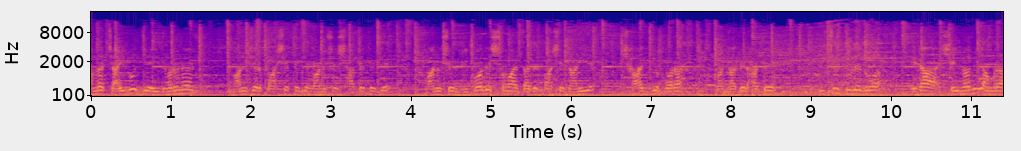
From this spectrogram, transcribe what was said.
আমরা চাইব যে এই ধরনের মানুষের পাশে থেকে, মানুষের সাথে থেকে, মানুষের বিপদের সময় তাদের পাশে দাঁড়িয়ে সাহায্য করা বা তাদের হাতে কিছু তুলে দেওয়া, এটা সেইভাবেই আমরা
